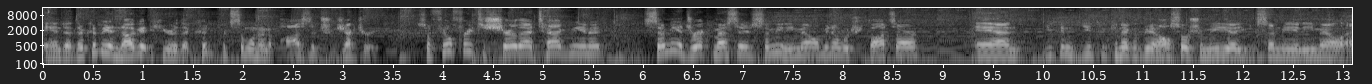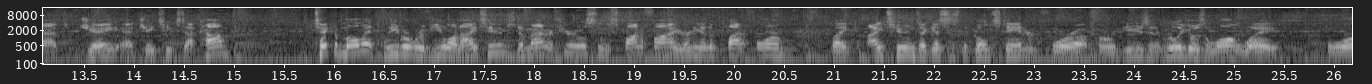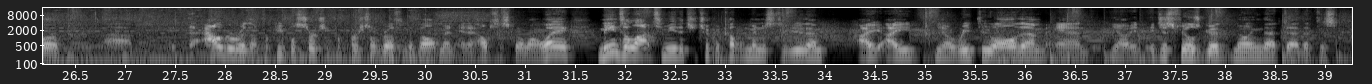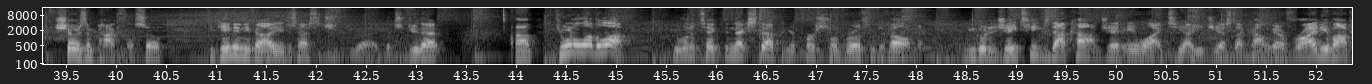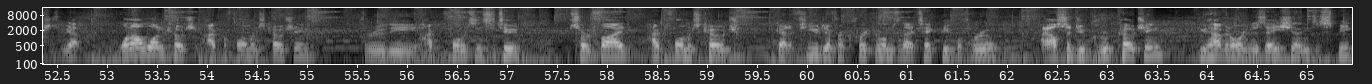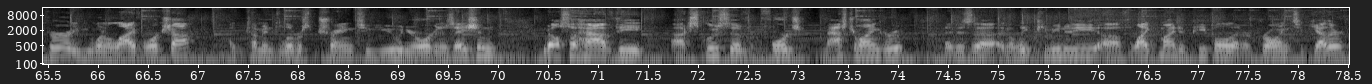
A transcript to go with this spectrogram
And uh, there could be a nugget here that could put someone in a positive trajectory. So feel free to share that, tag me in it, send me a direct message, send me an email, let me know what your thoughts are. And you can you can connect with me on all social media. You can send me an email at j at jaytiegs.com. Take a moment, leave a review on iTunes. No matter if you're listening to Spotify or any other platform, like iTunes, I guess is the gold standard for uh, for reviews, and it really goes a long way for uh, the algorithm for people searching for personal growth and development, and it helps us go a long way. Means a lot to me that you took a couple minutes to do them. I, I you know read through all of them, and you know it, it just feels good knowing that uh, that this show is impactful. So if you gain any value, just ask that you, uh, that you do that. Um, if you want to level up, you want to take the next step in your personal growth and development. You can go to jaytiegs.com, J A Y T I E G S.com. We got a variety of options. We got one on one coaching, high performance coaching through the High Performance Institute, certified high performance coach. Got a few different curriculums that I take people through. I also do group coaching. If you have an organization that needs a speaker or you want a live workshop, I can come in and deliver some training to you and your organization. We also have the uh, exclusive Forge Mastermind group that is uh, an elite community of like-minded people that are growing together,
